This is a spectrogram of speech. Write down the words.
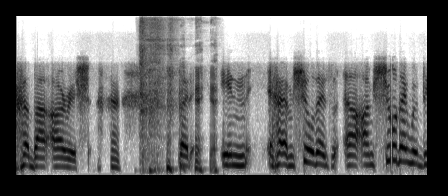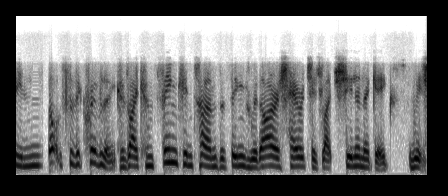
about Irish, but in I'm sure there's uh, I'm sure there would be lots of equivalent because I can think in terms of things with Irish heritage like gigs, which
